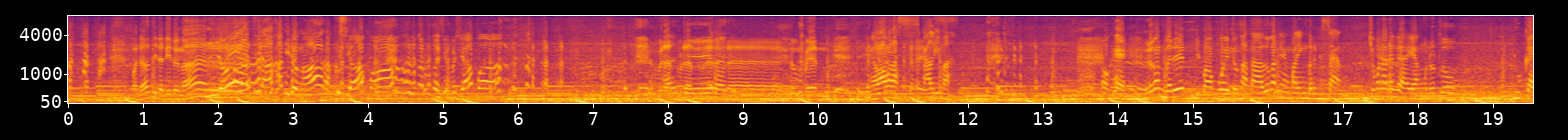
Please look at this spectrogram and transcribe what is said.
Padahal tidak didengar. Iya tidak akan didengar. Aku siapa? Kan bukan siapa-siapa. Berat berat berat, berat. tumben. Nggak apa-apa lah sekali mah. Oke, lu kan berarti di Papua itu kata lu kan yang paling berkesan. Cuman Iya. ada nggak yang menurut lu duka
